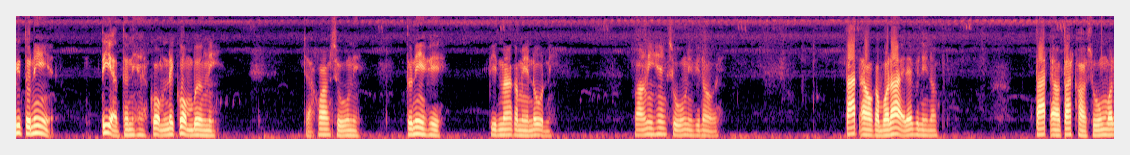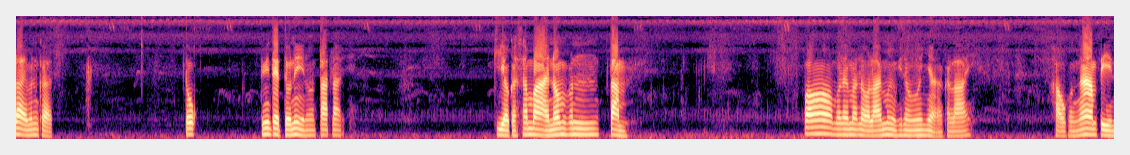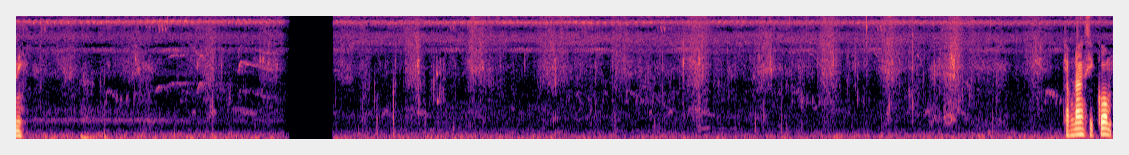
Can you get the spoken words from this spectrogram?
คือตัวนี้เตี้ยตัวนี้ฮะก้มได้ก้มเบิงนี่ จากความสูงนี่ ตัวนี้พี่ปีนมากับเมนโดดนี่วางนี่แห้งสูงนี่พี่น้อยตัดเอากับบ่ได้ได้พี่นี่เนาะตัดเอาตัดข่าสูงบ่ได้มันก็ตกมีแต่ตัวนี้เนาะตัดได้เกี่ยวกับสบายเนาะมันต่ำ ป้อมาอะไรมาหล่อร้ายมือพี่น้องเอ้ยหยากร้าย เขาก็งามปีนี่กำลังสิก้ม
